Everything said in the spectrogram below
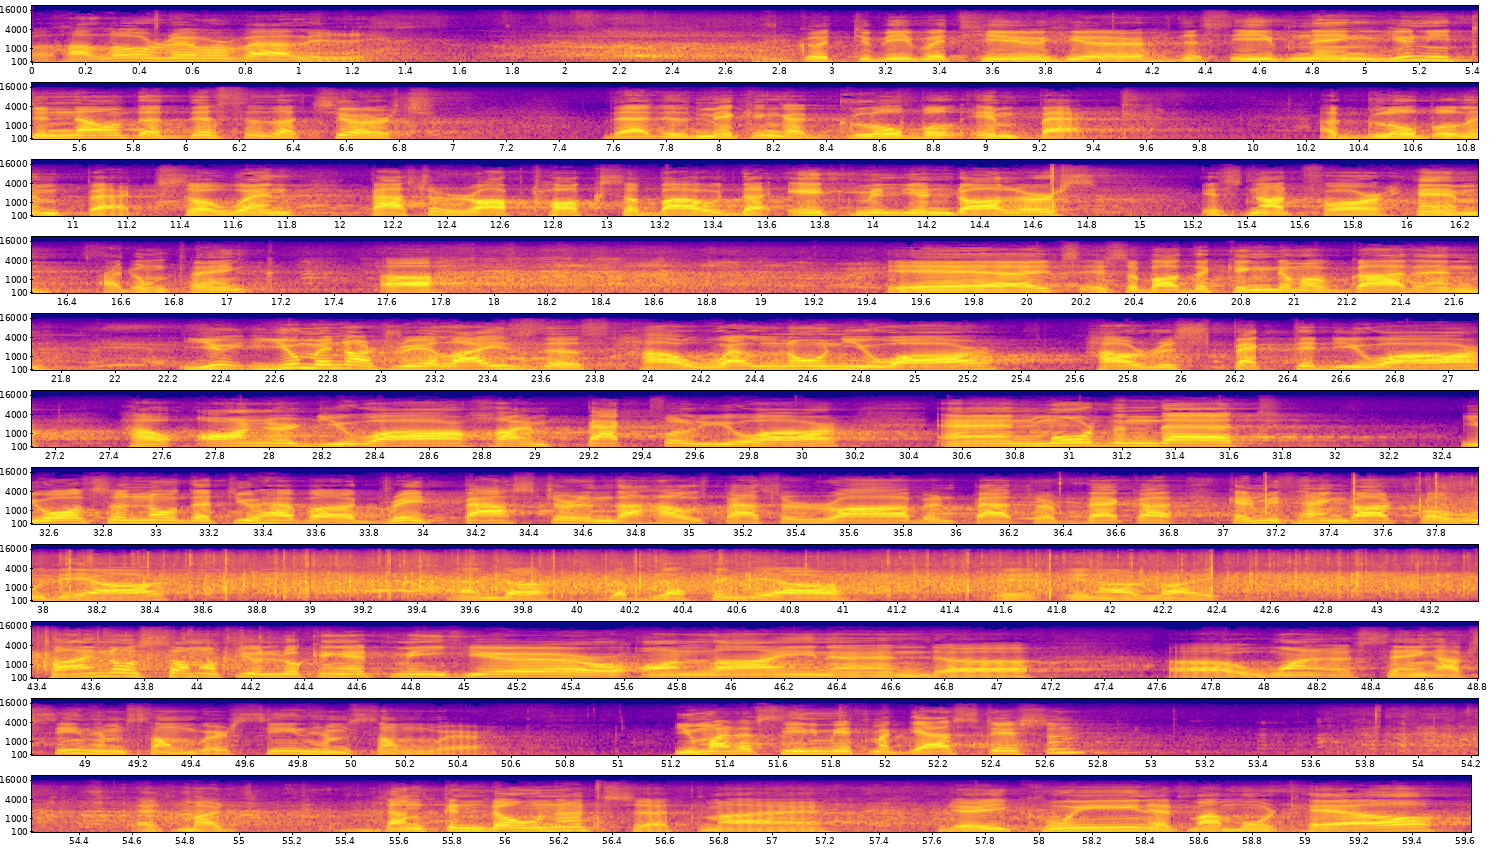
Well, hello, River Valley. It's good to be with you here this evening. You need to know that this is a church that is making a global impact. A global impact. So when Pastor Rob talks about the $8 million, it's not for him, I don't think. Uh, yeah, it's, it's about the kingdom of God. And you, you may not realize this how well known you are, how respected you are, how honored you are, how impactful you are. And more than that, you also know that you have a great pastor in the house, Pastor Rob and Pastor Becca. Can we thank God for who they are and the, the blessing they are in our life? So I know some of you are looking at me here or online and uh, uh, one, saying, I've seen him somewhere, seen him somewhere. You might have seen me at my gas station, at my Dunkin' Donuts, at my Dairy Queen, at my motel.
